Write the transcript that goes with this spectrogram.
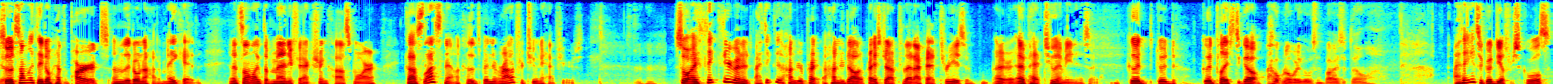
So it's not like they don't have the parts and they don't know how to make it, and it's not like the manufacturing costs more. It costs less now because it's been around for two and a half years. Mm-hmm. So I think they're going to. I think the hundred hundred dollar price drop for that iPad three is a, or iPad two. I mean, is a good good good place to go. I hope nobody goes and buys it though. I think it's a good deal for schools.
